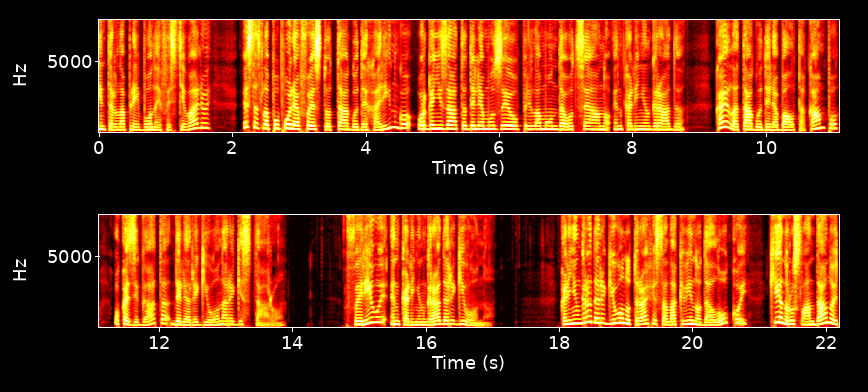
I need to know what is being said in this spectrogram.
Inter боне plei bonai festivalioi, estas la popola festo Tago de Haringo, organizata de la Museo pri la Monda Oceano en Kaliningrado, kai la Tago de la Balta Campo, occazigata de la regiona registaro. Ferioi en Kaliningrada regiono. Kaliningrada regiono trafis al aquino da locoi, kien ruslandanoi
